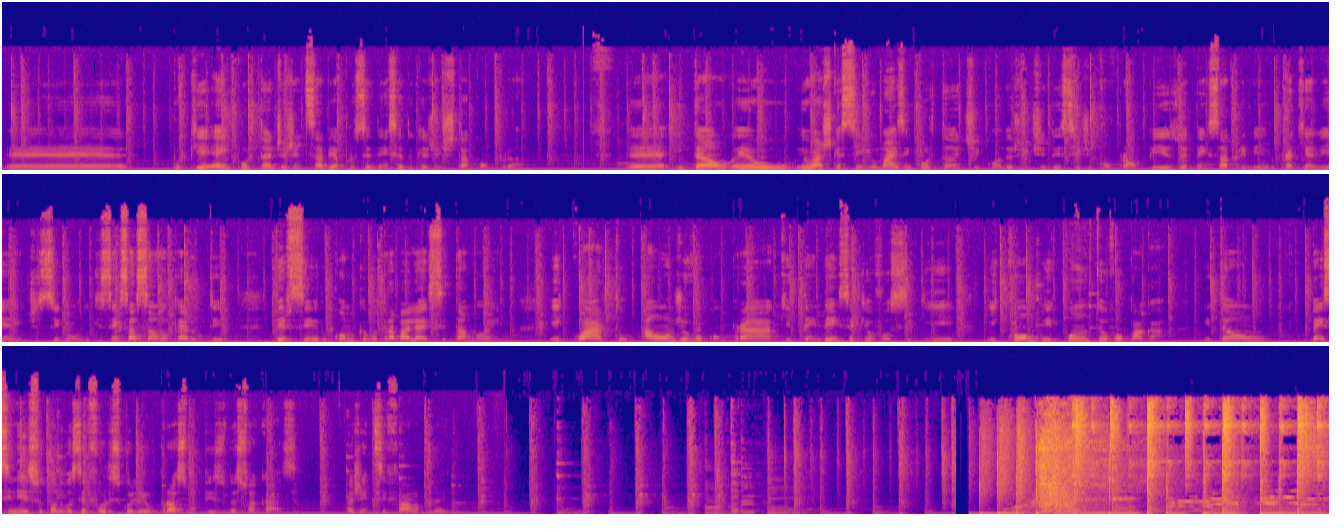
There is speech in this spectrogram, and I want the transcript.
É, porque é importante a gente saber a procedência do que a gente está comprando. É, então, eu, eu acho que assim, o mais importante quando a gente decide comprar um piso é pensar primeiro, para que ambiente? Segundo, que sensação eu quero ter? Terceiro, como que eu vou trabalhar esse tamanho? E quarto, aonde eu vou comprar, que tendência que eu vou seguir e como e quanto eu vou pagar. Então, pense nisso quando você for escolher o próximo piso da sua casa. A gente se fala por aí.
